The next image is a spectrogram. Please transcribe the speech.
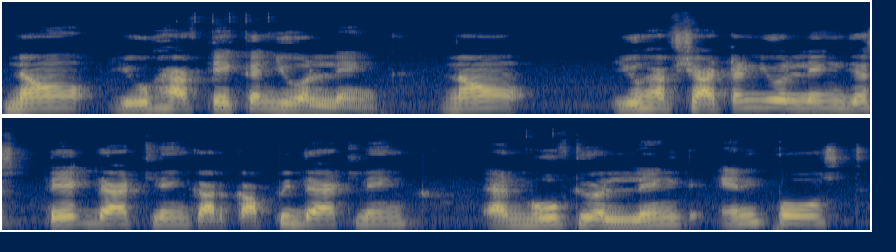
Now you have taken your link. Now you have shortened your link. Just take that link or copy that link and move to a linkedin post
